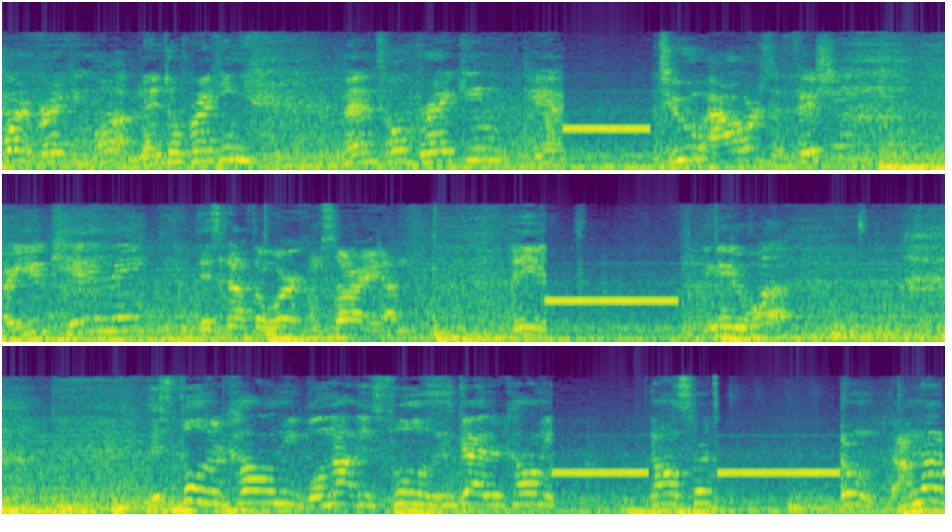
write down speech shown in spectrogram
Point of breaking what? Mental breaking? Mental breaking in two hours of fishing? Are you kidding me? It's not the work. I'm sorry. I'm, I need a. You need a what? These fools are calling me. Well, not these fools. These guys are calling me and all sorts of. Don't, I'm not a.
